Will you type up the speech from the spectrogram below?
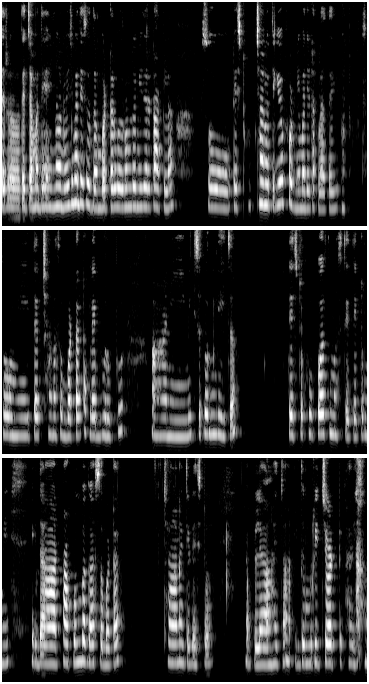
तर त्याच्यामध्ये नॉनव्हेजमध्ये सुद्धा बटर भरून तुम्ही जर टाकला सो टेस्ट खूप छान होते किंवा फोडणीमध्ये टाकला तरी पण. सो मी त्यात छान असं बटर टाकलं आहे भरपूर आणि मिक्स करून घ्यायचं. टेस्ट खूपच मस्त येते. तुम्ही एकदा टाकून बघा असं बटर. छान आहे ते टेस्ट आपल्या ह्याच्या एकदम रिच वाटते खायला.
